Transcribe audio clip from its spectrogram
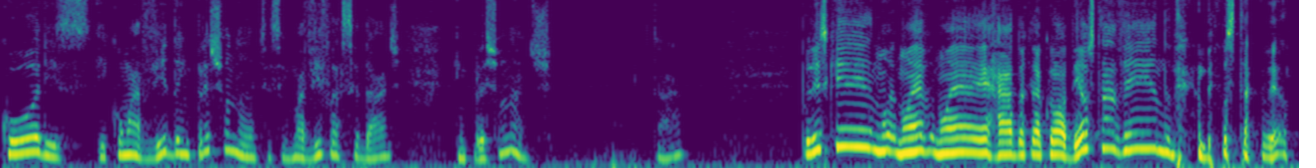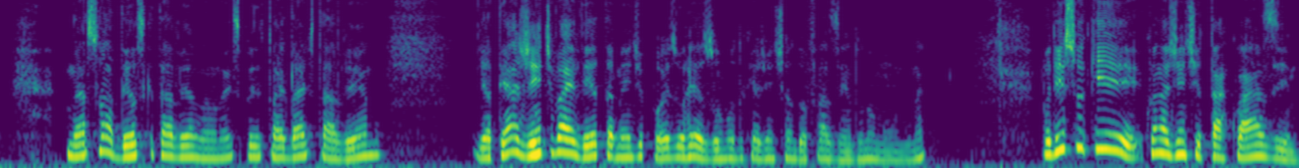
cores e com uma vida impressionante, assim, uma vivacidade impressionante. Tá? Por isso que não é, não é errado aquela coisa, ó, Deus está vendo, Deus está vendo. Não é só Deus que está vendo, não, né? A espiritualidade está vendo. E até a gente vai ver também depois o resumo do que a gente andou fazendo no mundo, né? Por isso que quando a gente está quase,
